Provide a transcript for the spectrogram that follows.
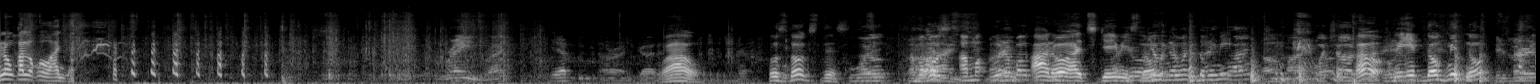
Anong kalokohan niya? Rain, right? Yep. All right, got it. Wow. Whose dog's this? Well, um, Mine. about Ah, no, it's Jamie's, you, no? you want the meat? Oh, mine. Watch out. Oh, we eat dog meat, no? It's very,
